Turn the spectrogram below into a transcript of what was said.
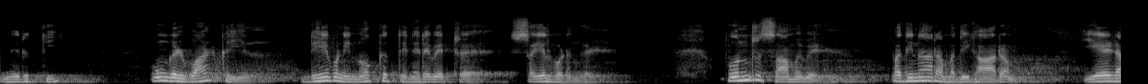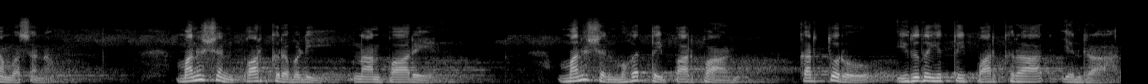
நிறுத்தி உங்கள் வாழ்க்கையில் தேவனின் நோக்கத்தை நிறைவேற்ற செயல்படுங்கள். ஒன்று சாமுவேல் பதினாறாம் அதிகாரம் ஏழாம் வசனம். மனுஷன் பார்க்கிறபடி நான் பாரேன். மனுஷன் முகத்தை பார்ப்பான். கர்த்தரோ இருதயத்தை பார்க்கிறார் என்றார்.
